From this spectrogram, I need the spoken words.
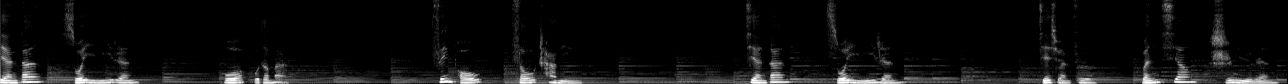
简单所以迷人。博古德曼。Simple so charming 简单所以迷人。节选自闻香识女人。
